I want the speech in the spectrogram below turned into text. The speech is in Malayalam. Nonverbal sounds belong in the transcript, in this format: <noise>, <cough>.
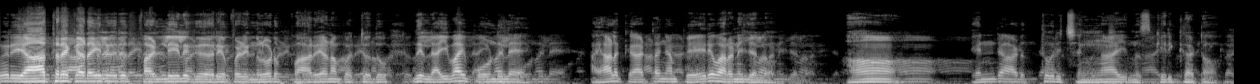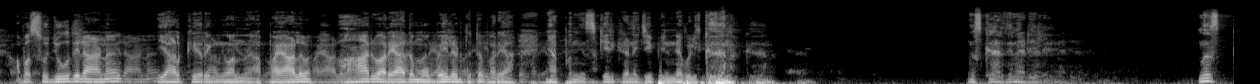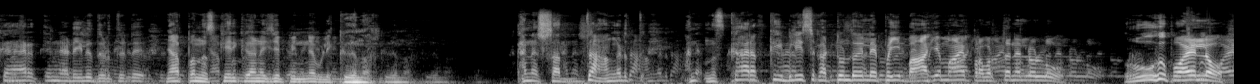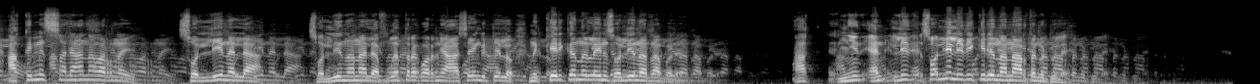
ഒരു യാത്രക്കിടയിൽ ഒരു പള്ളിയിൽ കയറിയപ്പോൾ നിങ്ങളോട് പറയണം പറ്റുന്നു ഇത് ലൈവായി പോണ്ടില്ലേ അയാൾ കേട്ട ഞാൻ പേര് പറഞ്ഞില്ലല്ലോ ആ എന്റെ അടുത്തൊരു ചെങ്ങായി നിസ്കരിക്കട്ടോ അപ്പൊ സുജൂതിലാണ് ഇയാൾക്ക് റിങ് വന്നത്. അപ്പൊ അയാൾ ആരും അറിയാതെ മൊബൈൽ എടുത്തിട്ട് പറയാ ഞാൻ ഇപ്പൊ നിസ്കരിക്കണേ ജി പിന്നെ വിളിക്കുക നിസ്കാരത്തിനടിയിൽ നിസ്കാരത്തിനടിയിൽ ഇതെടുത്തിട്ട് ഞാൻ ഇപ്പൊ നിസ്കരിക്കുകയാണ് ജി പിന്നെ വിളിക്കുക കാരണം ശ്രദ്ധ അങ്ങോട്ട് നിസ്കാരമൊക്കെ ഇബിലീസ് കട്ടുണ്ടല്ലേ? ഇപ്പൊ ഈ ബാഹ്യമായ പ്രവർത്തനല്ലേ ഉള്ളൂ. റൂഹ് പോയല്ലോ. അക്കിമിസ്സലാന്ന പറഞ്ഞത്. സൊല്ലിന്നല്ല. സൊല്ലി എന്ന് പറഞ്ഞാൽ ലഫ്സ് എത്ര കുറഞ്ഞ ആശയം കിട്ടിയല്ലോ. നിക്കരിക്കുന്നുള്ളതിന് സൊല്ലി എന്ന് പറഞ്ഞാൽ പോലെ സൊല്ലിലിരിക്കരി എന്ന് പറഞ്ഞ അർത്ഥം കിട്ടൂലേ?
